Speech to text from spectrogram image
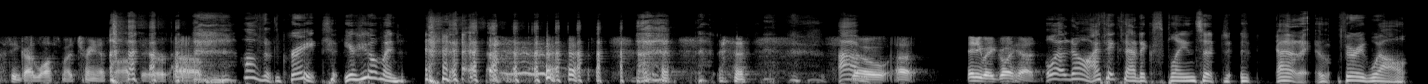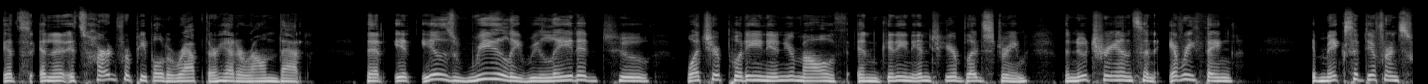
I think I lost my train of thought there. Um, oh, that's great. You're human. so uh, anyway, go ahead. Well, no, I think that explains it uh, very well. It's and it's hard for people to wrap their head around that. That it is really related to what you're putting in your mouth and getting into your bloodstream, the nutrients and everything. It makes a difference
